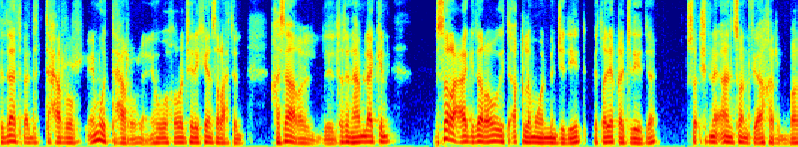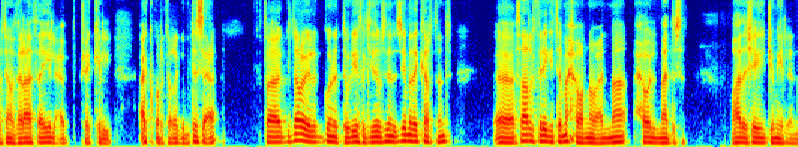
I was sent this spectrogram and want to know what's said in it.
بالذات بعد التحرر. يعني مو التحرر يعني هو خروج هاري صراحة خسارة لتوتنهام لكن بسرعة قدروا يتأقلمون من جديد بطريقة جديدة. شفنا انسون في آخر مباراتين وثلاثة يلعب بشكل أكبر كرقم تسعة. فقدروا يلقون التوليفه الجديده زي ما ذكرت أنت آه، صار الفريق يتمحور نوعا ما حول ماديسون وهذا شيء جميل لأن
